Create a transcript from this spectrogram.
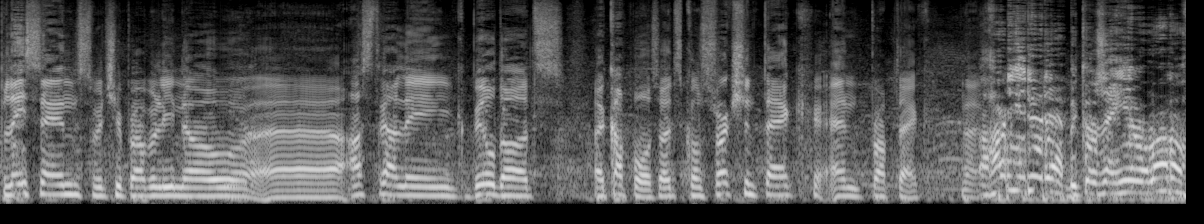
PlaySense, which you probably know, uh, Astralink, Buildots, a couple. So it's construction tech and PropTech. Uh, How do you do that? Because I hear a lot of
